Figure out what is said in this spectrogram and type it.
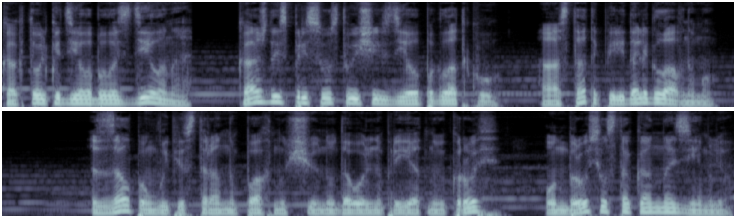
Как только дело было сделано, каждый из присутствующих сделал по глотку, а остаток передали главному. Залпом выпив странно пахнущую, но довольно приятную кровь, он бросил стакан на землю.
